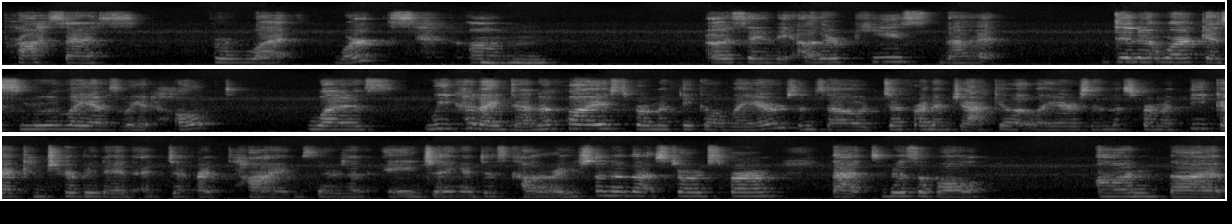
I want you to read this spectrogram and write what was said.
process for what works. Um, mm-hmm. I would say the other piece that didn't work as smoothly as we had hoped was we could identify spermatheca layers, and so different ejaculate layers in the spermatheca contributed at different times. There's an aging, a discoloration of that stored sperm that's visible on the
